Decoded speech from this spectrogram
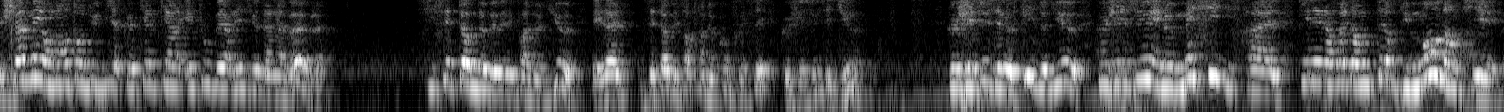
Jamais on n'a entendu dire que quelqu'un ait ouvert les yeux d'un aveugle. Si cet homme ne venait pas de Dieu, et là cet homme est en train de confesser que Jésus est Dieu, que Jésus est le Fils de Dieu, que Jésus est le Messie d'Israël, qu'il est le Rédempteur du monde entier,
